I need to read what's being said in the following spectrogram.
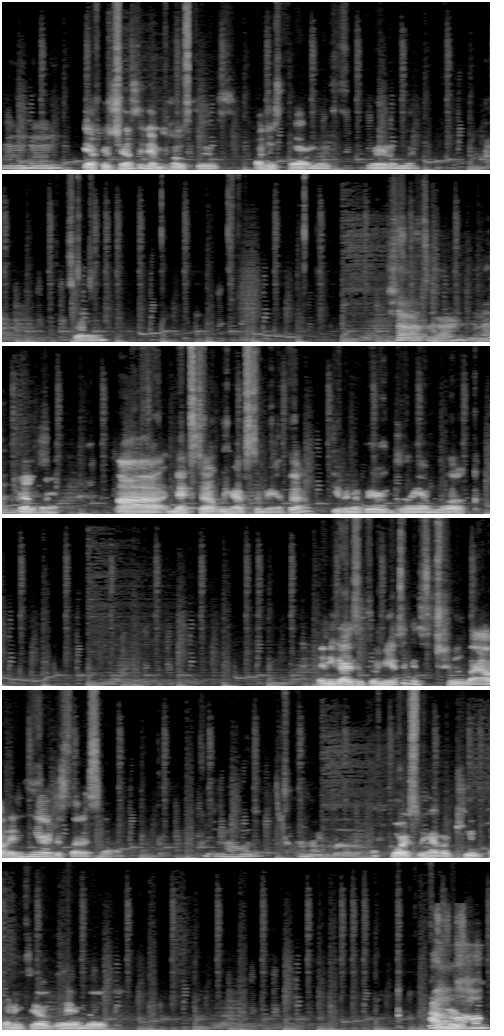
Mm-hmm. Yeah, because Chelsea didn't post this. I just found this randomly. So Shout out to her and her dress. out to her. Uh, next up, we have Samantha giving a very glam look. And you guys, if the music is too loud in here, just let us know. You know, it's a nightclub. Of course, we have a cute ponytail glam look. I Remember- love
